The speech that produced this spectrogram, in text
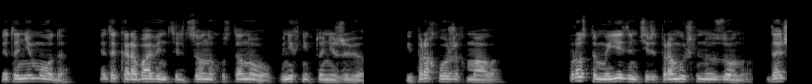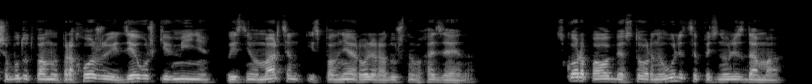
Это не мода. Это короба вентиляционных установок, в них никто не живет. И прохожих мало. Просто мы едем через промышленную зону. Дальше будут вам и прохожие, и девушки в мини», – пояснил Мартин, исполняя роль радушного хозяина. Скоро по обе стороны улицы потянулись дома.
